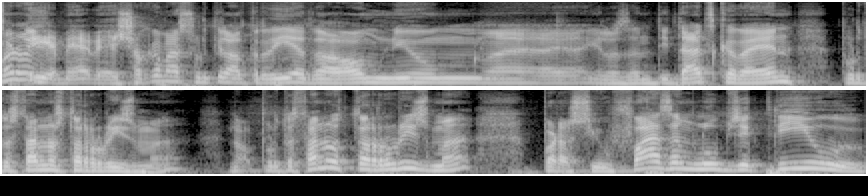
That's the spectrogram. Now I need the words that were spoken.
Bueno, i veure, això que va sortir l'altre dia d'Òmnium eh, i les entitats que deien protestar no és terrorisme. No, protestar no és terrorisme, però si ho fas amb l'objectiu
